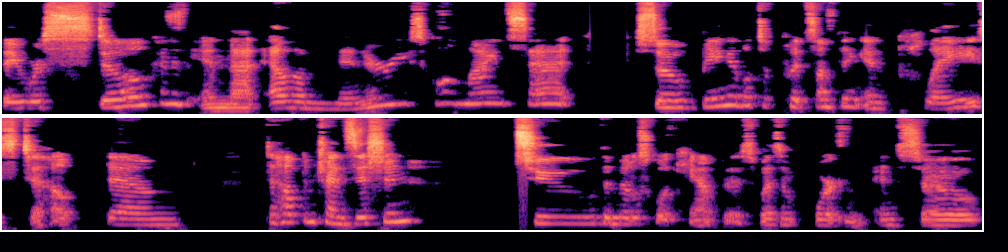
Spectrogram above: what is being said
they were still kind of in that elementary school mindset. So being able to put something in place to help them, to help them transition to the middle school campus was important. And so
